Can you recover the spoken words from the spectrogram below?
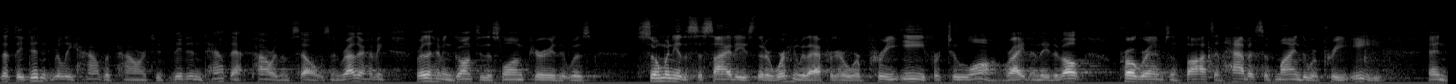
that they didn't really have the power to, they didn't have that power themselves. And rather having, rather having gone through this long period that was so many of the societies that are working with Africa were pre-E for too long, right? And they developed programs and thoughts and habits of mind that were pre-E. And,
